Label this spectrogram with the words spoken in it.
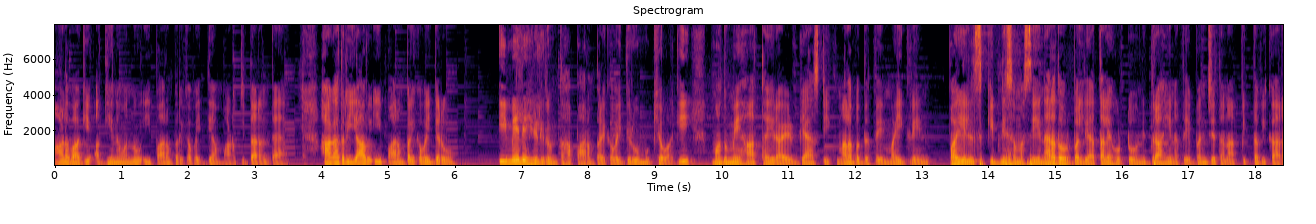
ಆಳವಾಗಿ ಅಧ್ಯಯನವನ್ನು ಈ ಪಾರಂಪರಿಕ ವೈದ್ಯ ಮಾಡುತ್ತಿದ್ದಾರಂತೆ. ಹಾಗಾದರೆ ಯಾರು ಈ ಪಾರಂಪರಿಕ ವೈದ್ಯರು? ಈ ಮೇಲೆ ಹೇಳಿರುವಂತಹ ಪಾರಂಪರಿಕ ವೈದ್ಯರು ಮುಖ್ಯವಾಗಿ ಮಧುಮೇಹ, ಥೈರಾಯ್ಡ್, ಗ್ಯಾಸ್ಟ್ರಿಕ್, ಮಲಬದ್ಧತೆ, ಮೈಗ್ರೇನ್ ಪೈಲ್ಸ್, ಕಿಡ್ನಿ ಸಮಸ್ಯೆ, ನರದೌರ್ಬಲ್ಯ, ತಲೆಹೊಟ್ಟು, ನಿದ್ರಾಹೀನತೆ, ಬಂಜೆತನ, ಪಿತ್ತವಿಕಾರ,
